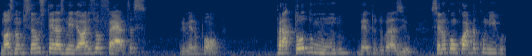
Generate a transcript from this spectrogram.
nós não precisamos ter as melhores ofertas, primeiro ponto para todo mundo dentro do Brasil. Você não concorda comigo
